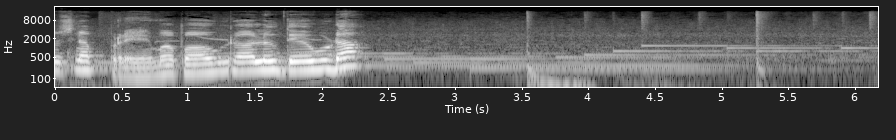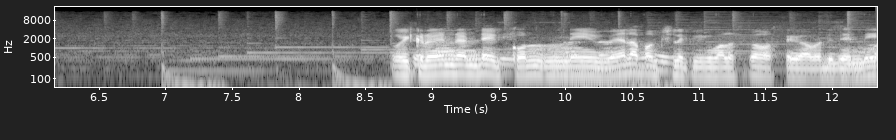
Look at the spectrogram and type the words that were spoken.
చూసినా ప్రేమ పావురాలు దేవుడా? ఇక్కడ ఏంటంటే కొన్ని వేల పక్షులకి వలసగా వస్తాయి కాబట్టి దీన్ని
